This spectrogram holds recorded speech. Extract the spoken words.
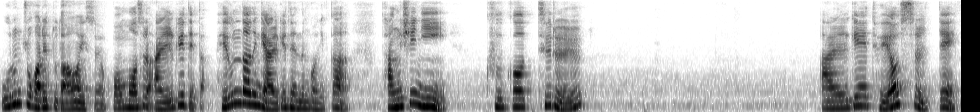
오른쪽 아래 또 나와 있어요. 뭐뭇을 알게 되다. 배운다는 게 알게 되는 거니까 당신이 그것들을 알게 되었을 때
